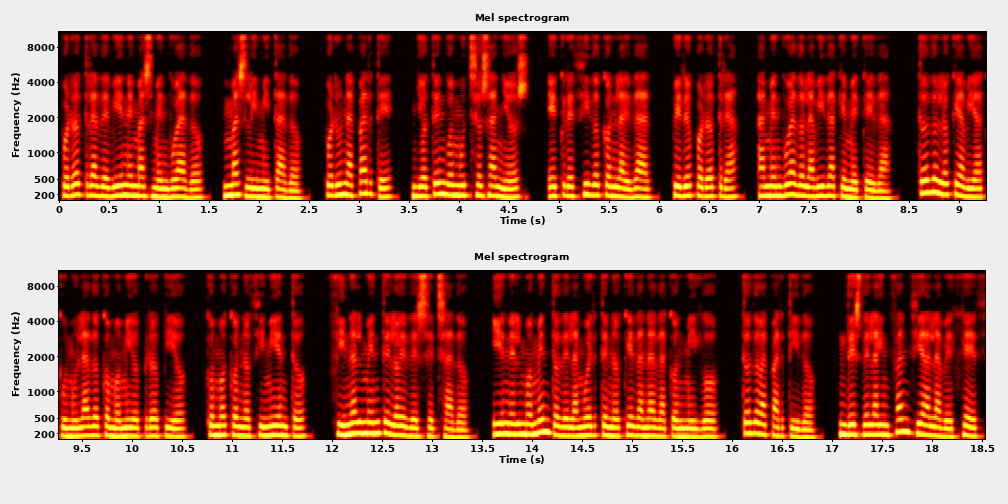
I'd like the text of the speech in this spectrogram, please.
por otra deviene más menguado, más limitado. Por una parte, yo tengo muchos años, he crecido con la edad, pero por otra, ha menguado la vida que me queda. Todo lo que había acumulado como mío propio, como conocimiento, finalmente lo he desechado, y en el momento de la muerte no queda nada conmigo, todo ha partido. Desde la infancia a la vejez,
